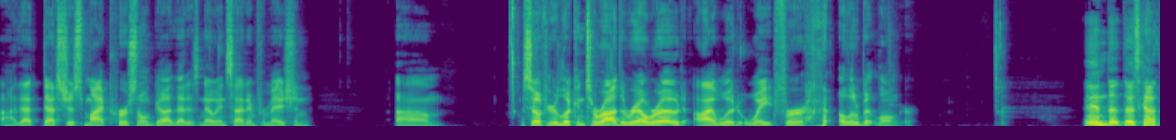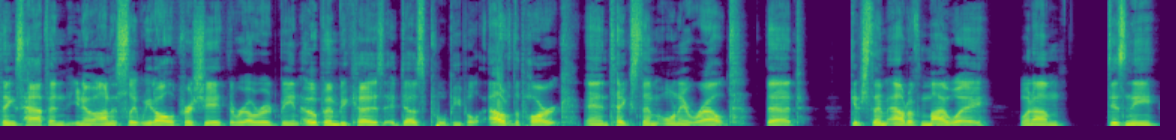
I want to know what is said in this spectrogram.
Uh, that that's just my personal gut. That is no inside information. Um, so if you're looking to ride the railroad, I would wait for a little bit longer. And th- those kind of things happen. You know, honestly, we'd all appreciate the railroad being open because it does pull people out of the park and takes them on a route that gets them out of my way when I'm Disney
